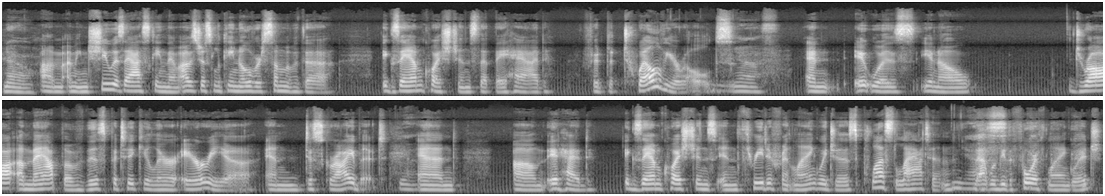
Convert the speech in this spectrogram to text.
No. Um, I mean, she was asking them, I was just looking over some of the exam questions that they had for the 12 year olds. Yes. And it was, you know, draw a map of this particular area and describe it. Yeah. And um, it had exam questions in three different languages plus Latin. That would be the fourth language.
